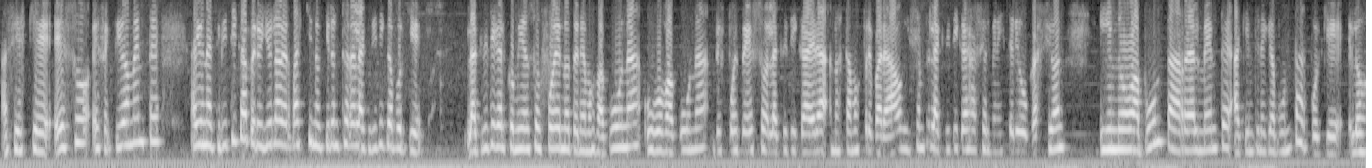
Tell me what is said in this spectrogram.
Así es que eso efectivamente hay una crítica, pero yo la verdad es que no quiero entrar a la crítica porque la crítica al comienzo fue no tenemos vacuna, hubo vacuna, después de eso la crítica era no estamos preparados y siempre la crítica es hacia el Ministerio de Educación y no apunta realmente a quién tiene que apuntar, porque los,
